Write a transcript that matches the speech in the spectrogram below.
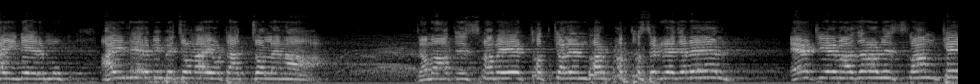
আইনের মুখ, আইনের বিবেচনায় ওটা চলে না। জামাত ইসলামের তৎকালীন ভারপ্রাপ্ত সেক্রেটারি জেনারেল এটিএম আজহারুল ইসলামকে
